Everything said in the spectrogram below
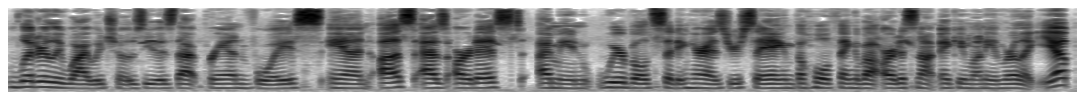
literally why we chose you is that brand voice and us as artists. I mean, we're both sitting here as you're saying the whole thing about artists not making money and we're like, "Yep,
